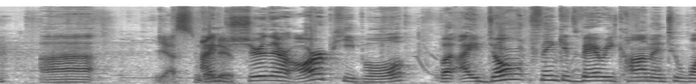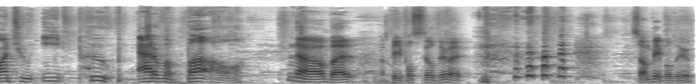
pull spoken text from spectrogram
Uh, yes, I'm do. sure there are people, but I don't think it's very common to want to eat poop out of a butthole. No, but people still do it. Some people do.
